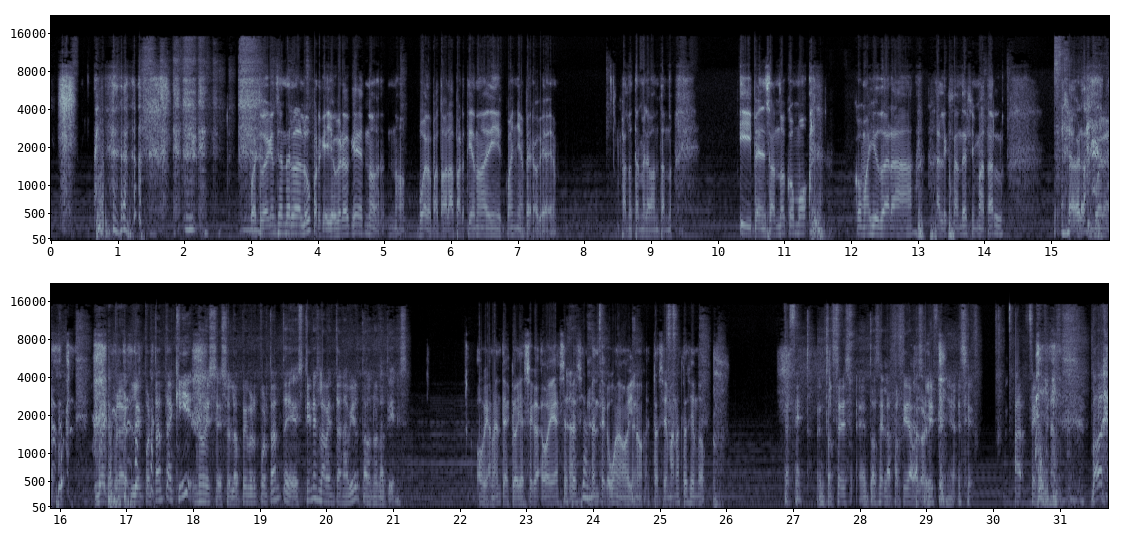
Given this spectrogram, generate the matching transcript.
Pues tuve que encender la luz porque yo creo que no, no, bueno, para toda la partida no di coña, pero que para no estarme levantando. Y pensando cómo, cómo ayudar a Alexander sin matarlo. La verdad. Bueno, bu- bueno, pero lo importante aquí no es eso. Lo importante es, ¿tienes la ventana abierta o no la tienes? Obviamente, es que hoy es, hoy es especialmente que, bueno, hoy no, esta semana está siendo. Perfecto. Entonces, entonces la partida va a salir genial. Sí. Ah, fenomenal. Vale,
